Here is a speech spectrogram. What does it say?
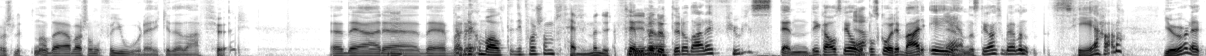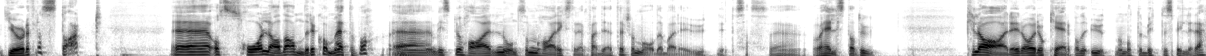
på slutten? Og det er bare sånn, Hvorfor gjorde dere ikke det der før? Eh, Det er, eh, det er Ja, bare kommer alltid De får sånn fem minutter. Fem minutter, og da er det fullstendig kaos. De holder Ja. på å score hver eneste gang. Så jeg, men se her, da. Gjør det, gjør det fra start. Eh, og så la det andre komme etterpå. Eh, hvis du har noen som har ekstremferdigheter, så må det bare utnyttes. Eh, og helst at du klarer å rokere på det uten å måtte bytte spillere.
